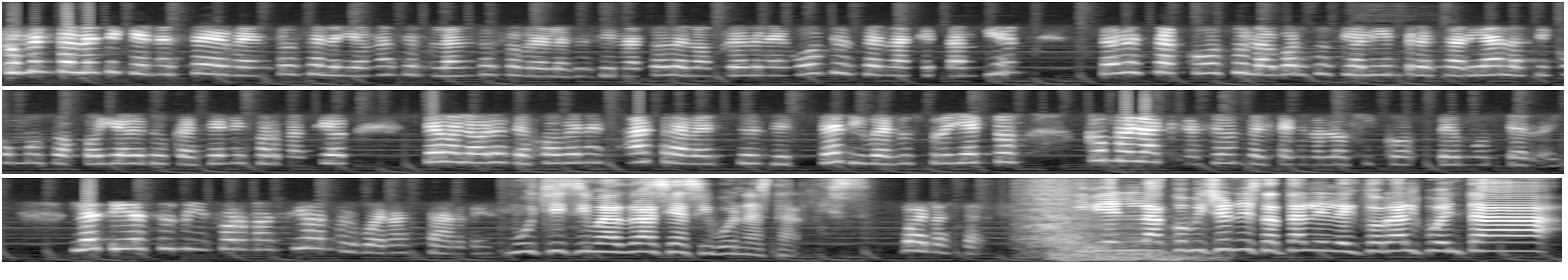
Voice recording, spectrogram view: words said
comentó Leti que en este evento se leyó una semblanza sobre el asesinato del hombre de negocios en la que también se destacó su labor social y empresarial, así como su apoyo a la educación y formación de valores de jóvenes a través de, diversos proyectos como la creación del Tecnológico de Monterrey. Leti, es mi información. Muy buenas tardes. Muchísimas gracias y buenas tardes. Buenas tardes. Y bien, la Comisión Estatal Electoral cuenta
